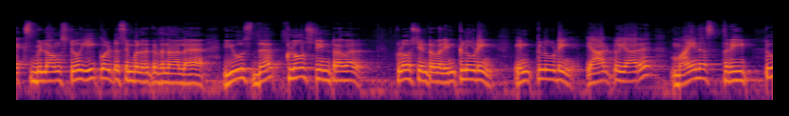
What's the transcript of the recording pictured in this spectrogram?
x belongs to equal to symbol இருக்கிறதுனால use the closed interval closed interval including including யார் டு யார்? Minus three to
